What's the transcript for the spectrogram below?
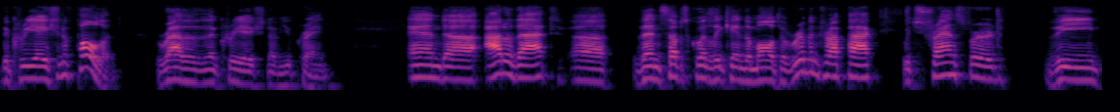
the creation of Poland rather than the creation of Ukraine. And uh, out of that, uh, then subsequently came the Molotov-Ribbentrop Pact, which transferred the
